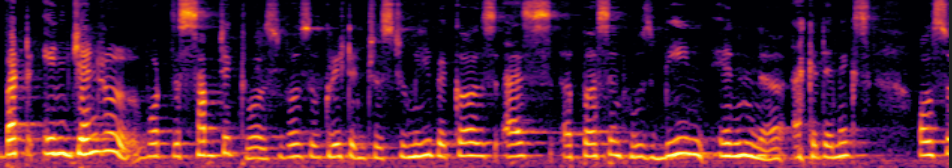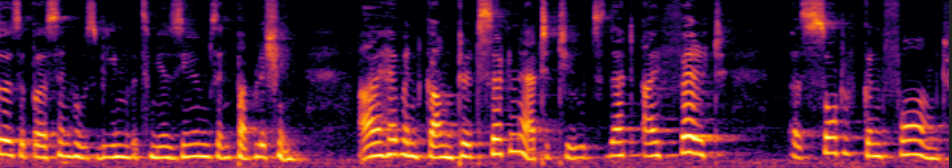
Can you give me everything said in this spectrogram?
But in general, what the subject was was of great interest to me because, as a person who's been in uh, academics, also as a person who's been with museums and publishing, I have encountered certain attitudes that I felt a sort of conformed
